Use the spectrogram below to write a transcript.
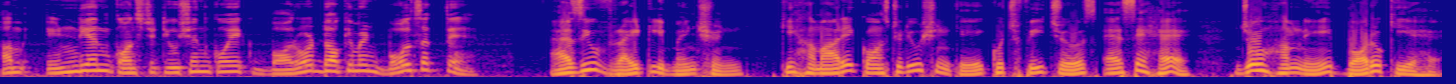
हम इंडियन कॉन्स्टिट्यूशन को एक बोरोड डॉक्यूमेंट बोल सकते हैं? एज यू राइटली मैंशन कि हमारे कॉन्स्टिट्यूशन के कुछ फीचर्स ऐसे हैं जो हमने बोरो किए हैं।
